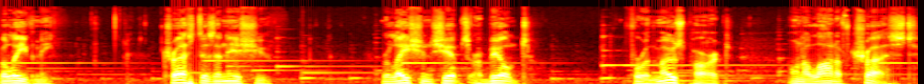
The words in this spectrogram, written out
Believe me, trust is an issue. Relationships are built, for the most part, on a lot of trust.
